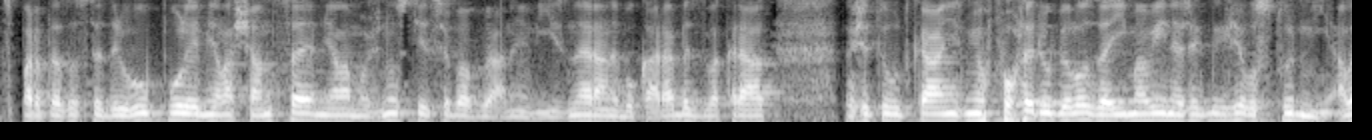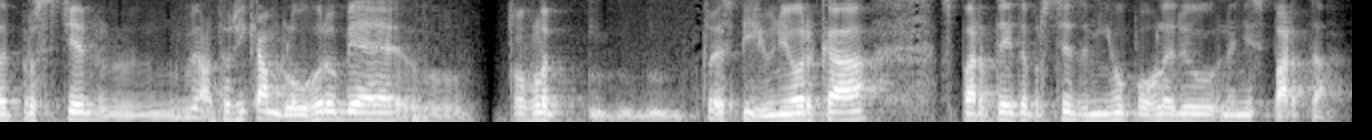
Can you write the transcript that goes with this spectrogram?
Sparta zase druhou půli měla šance, měla možnosti, třeba já nevím, Víznera nebo Karabec dvakrát. Takže to utkání z mého pohledu bylo zajímavý, neřekl bych, že ostudný, ale prostě, já to říkám dlouhodobě, tohle to je spíš juniorka. Sparty to prostě z mýho pohledu není Sparta.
